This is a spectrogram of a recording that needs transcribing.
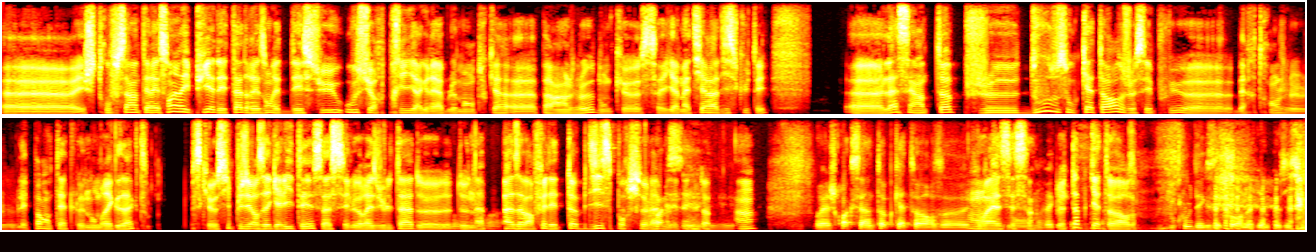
Euh, et je trouve ça intéressant. Et puis il y a des tas de raisons d'être déçu ou surpris agréablement, en tout cas, euh, par un jeu. Donc euh, il y a matière à discuter. Euh, là, c'est un top jeu 12 ou 14, je sais plus, euh, Bertrand, je ne l'ai pas en tête le nombre exact. Parce qu'il y a aussi plusieurs égalités. Ça, c'est le résultat de, de ne pas avoir fait des top 10 pour cela, mais des top 1. Ouais, je crois que c'est un top 14. euh, Ouais, c'est ça. effectivement, Avec Le top 14. beaucoup d'ex en 9 position.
